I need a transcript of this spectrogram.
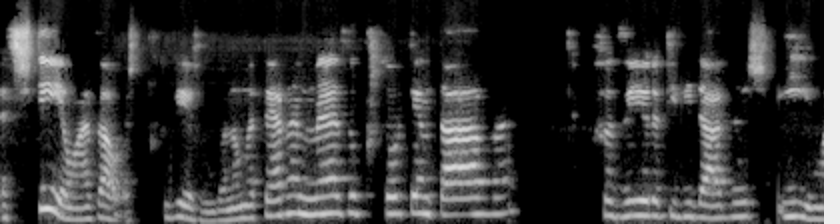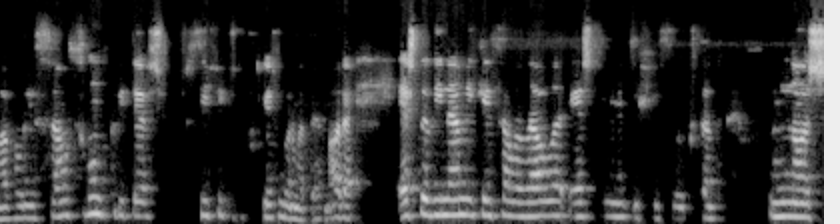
Assistiam às aulas de português língua não materna, mas o professor tentava fazer atividades e uma avaliação segundo critérios específicos de português língua materna. Ora, esta dinâmica em sala de aula é extremamente difícil, portanto, nós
